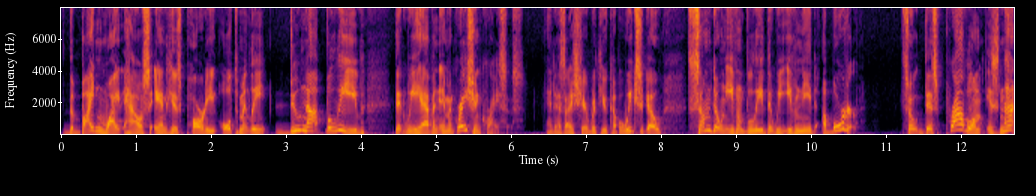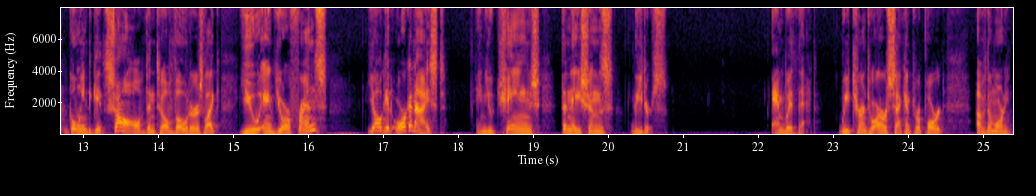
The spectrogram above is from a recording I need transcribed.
the Biden White House and his party ultimately do not believe that we have an immigration crisis. And as I shared with you a couple weeks ago, some don't even believe that we even need a border. So this problem is not going to get solved until voters like you and your friends, y'all get organized and you change the nation's leaders. And with that, we turn to our second report of the morning.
